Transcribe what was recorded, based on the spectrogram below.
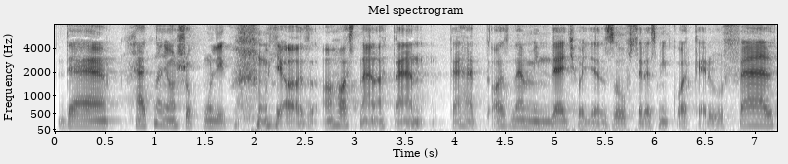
De hát nagyon sok múlik ugye az, a használatán, tehát az nem mindegy, hogy az óvszer ez mikor kerül fel,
